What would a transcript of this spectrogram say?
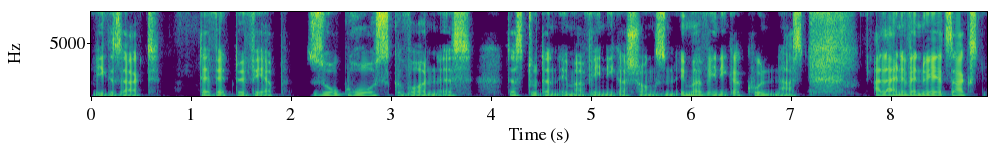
wie gesagt, der Wettbewerb so groß geworden ist, dass du dann immer weniger Chancen, immer weniger Kunden hast. Alleine wenn du jetzt sagst,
